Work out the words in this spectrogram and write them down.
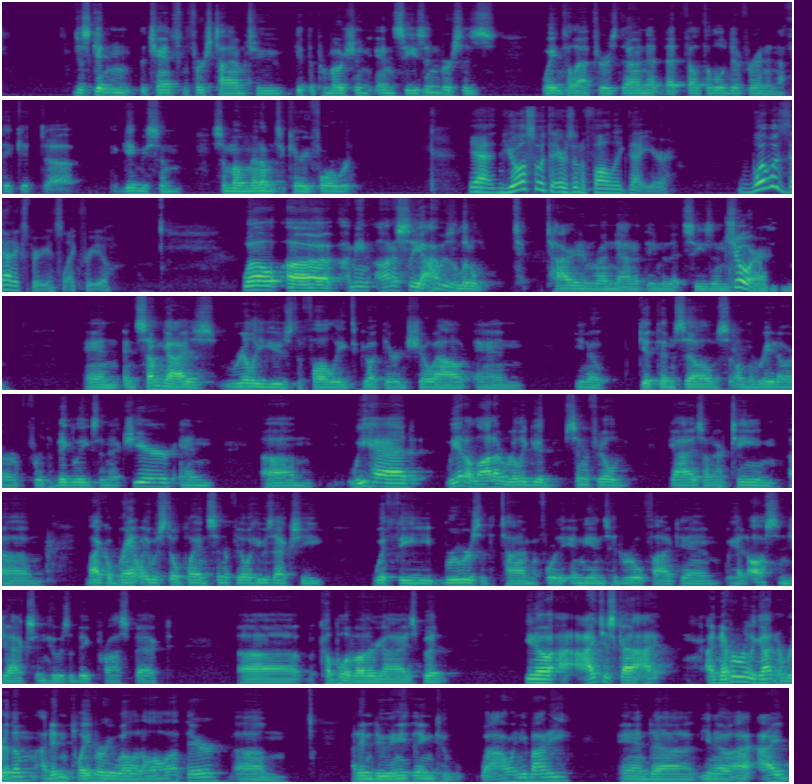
just getting the chance for the first time to get the promotion in season versus wait until after it's done. That that felt a little different, and I think it uh, it gave me some some momentum to carry forward. Yeah, and you also went to Arizona Fall League that year. What was that experience like for you? Well, uh, I mean, honestly, I was a little t- tired and run down at the end of that season. Sure. Um, and and some guys really use the fall league to go out there and show out and you know get themselves on the radar for the big leagues the next year. And um, we had we had a lot of really good center field guys on our team. Um, Michael Brantley was still playing center field. He was actually with the Brewers at the time before the Indians had Rule 5 him. We had Austin Jackson, who was a big prospect, uh, a couple of other guys. But, you know, I, I, just got, I, I never really got in a rhythm. I didn't play very well at all out there. Um, I didn't do anything to wow anybody. And, uh, you know, I, I,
